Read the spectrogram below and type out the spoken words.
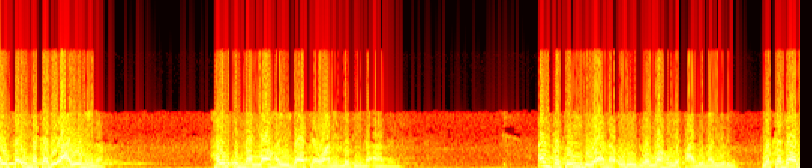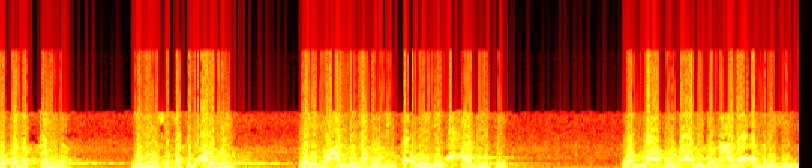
هي فإنك بأعيننا. هي إن الله يدافع عن الذين آمنوا؟ أنت تريد وأنا أريد والله يفعل ما يريد. وكذلك مكنا ليوسف في الأرض ولنعلمه من تأويل الأحاديث. والله غالب على أمره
